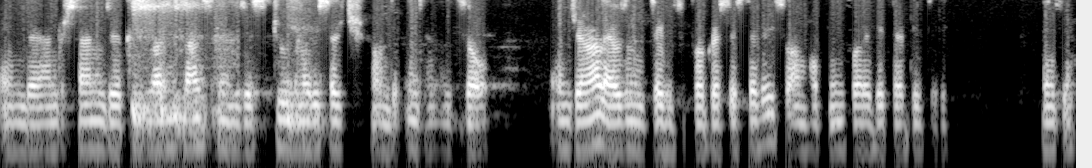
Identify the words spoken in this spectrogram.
and uh, understand the inference and just do my research on the internet. So in general, I wasn't able to progress yesterday, so I'm hoping for a better day today. Thank you.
